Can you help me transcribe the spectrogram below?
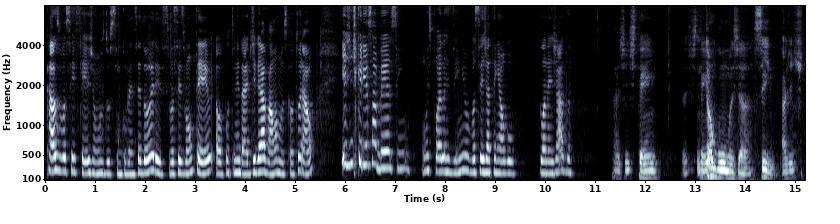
caso vocês sejam uns dos cinco vencedores, vocês vão ter a oportunidade de gravar uma música autoral. E a gente queria saber, assim, um spoilerzinho, vocês já têm algo planejado? A gente tem. A gente tem Então- algumas já. Sim, a gente.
